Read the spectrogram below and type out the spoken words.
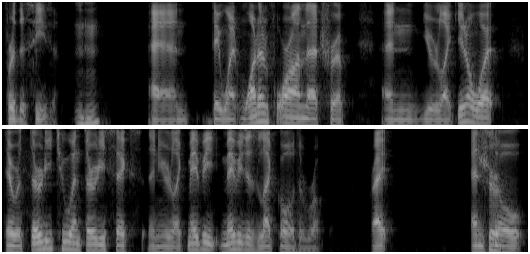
for the season. Mhm. And they went one and four on that trip, and you're like, you know what? They were 32 and 36, and you're like, maybe maybe just let go of the rope, right? And Sure. so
